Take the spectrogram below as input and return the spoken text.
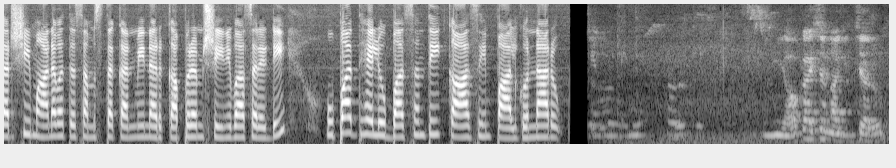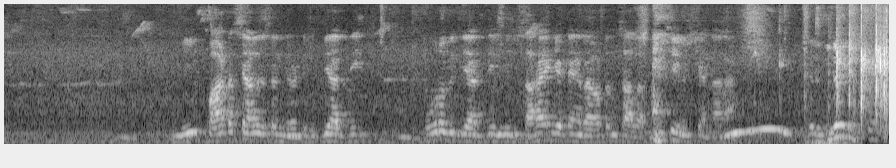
Darsi మానవత సంస్థ కన్వీనర్ కపురం శ్రీనివాసరెడ్డి ఉపాధ్యాయులు బసంతి కాసిం పాల్గొన్నారు. ఈ అవకాశం నాకు ఇచ్చారు. మీ పాఠశాలకు చెందినటువంటి విద్యార్థి పూర్వ విద్యార్థి మీకు సహాయం చేయడానికి రావడం చాలా మంచి విషయం నాన్న. మీరు వినియోగించుకోండి.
